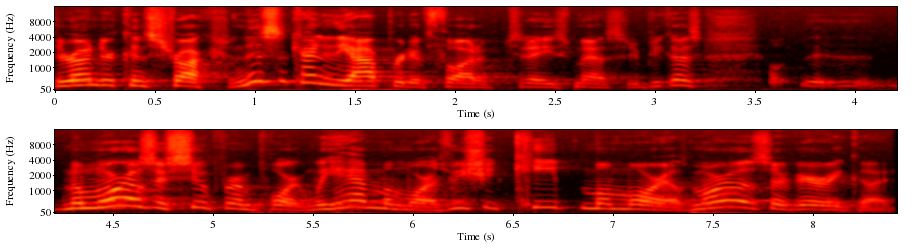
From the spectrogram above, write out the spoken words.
they're under construction. This is kind of the operative thought of today's message because uh, memorials are super important. We have memorials. We should keep memorials. Memorials are very good.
